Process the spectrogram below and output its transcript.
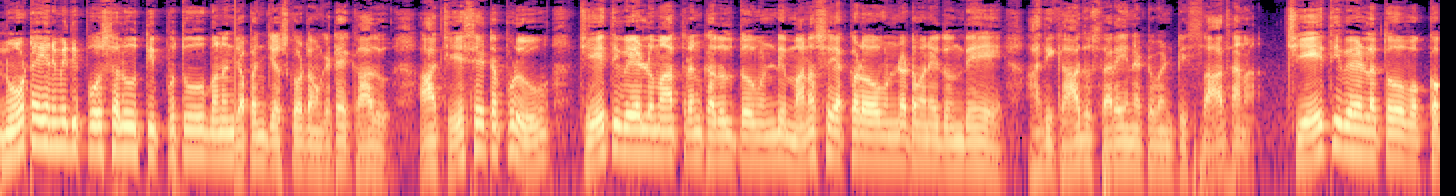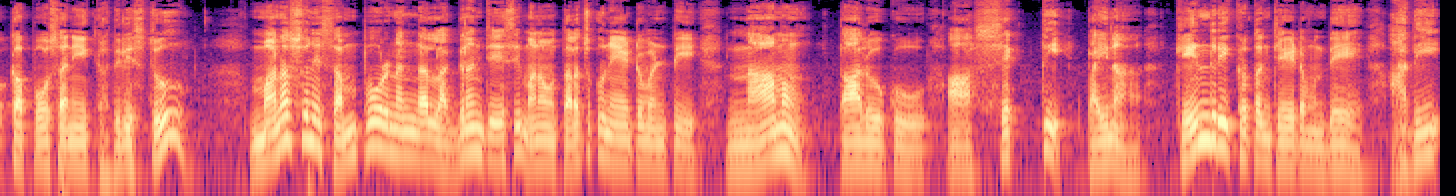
నూట ఎనిమిది పూసలు తిప్పుతూ మనం జపం చేసుకోవటం ఒకటే కాదు. ఆ చేసేటప్పుడు చేతి వేళ్ళు మాత్రం కదులుతూ ఉండి మనసు ఎక్కడో ఉండటం అనేది ఉందే. అది కాదు సరైనటువంటి సాధన. చేతి వేళ్ళతో ఒక్కొక్క పూసని కదిలిస్తూ మనసుని సంపూర్ణంగా లగ్నం చేసి మనం తలచుకునేటువంటి నామం తాలూకు ఆ శక్తి పైన కేంద్రీకృతం చేయటం ఉందే అది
